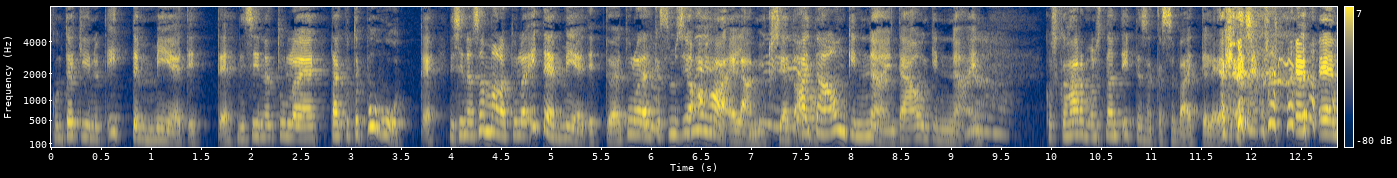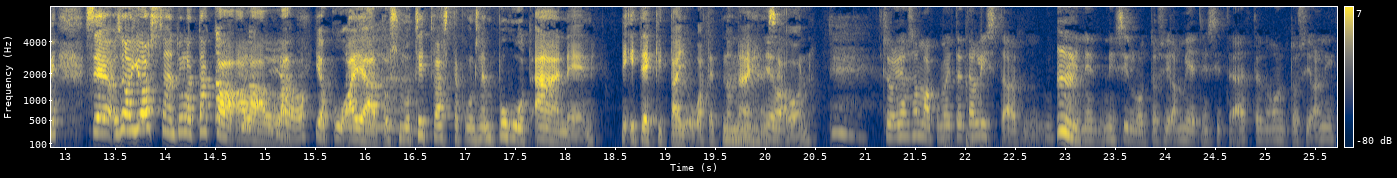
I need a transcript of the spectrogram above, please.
kun tekin nyt itse mietitte, niin siinä tulee, tai kun te puhutte, niin siinä samalla tulee itse mietittyä ja tulee ehkä semmoisia niin, aha-elämyksiä, niin että ai joo. tämä onkin näin, tämä onkin näin. Koska harvoin sitä nyt itsensä kanssa väittelee ja keskustelee, niin se, se on jossain tuolla taka-alalla Joo. joku ajatus, mutta sitten vasta kun sen puhut ääneen, niin itsekin tajuat, että no mm, näinhän mm, se on. Se on ihan sama, kun me tätä listaa mm, mm. tein, mm. niin, niin silloin tosiaan mietin sitä, että on tosiaan niin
